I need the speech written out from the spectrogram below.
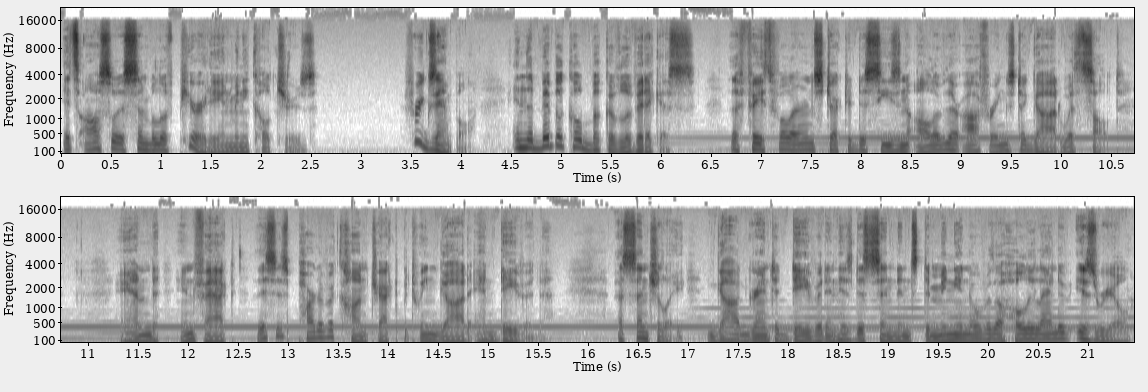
It's also a symbol of purity in many cultures. For example, in the biblical book of Leviticus, the faithful are instructed to season all of their offerings to God with salt. And, in fact, this is part of a contract between God and David. Essentially, God granted David and his descendants dominion over the Holy Land of Israel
